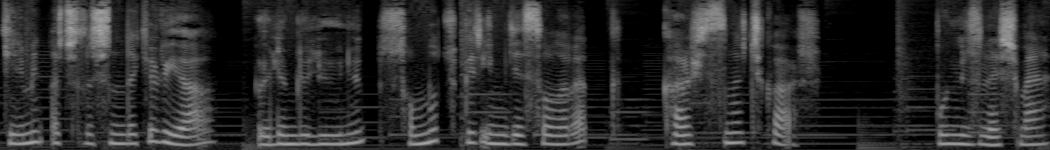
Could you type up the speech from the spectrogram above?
Filmin açılışındaki rüya ölümlülüğünün somut bir imgesi olarak karşısına çıkar. Bu yüzleşme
